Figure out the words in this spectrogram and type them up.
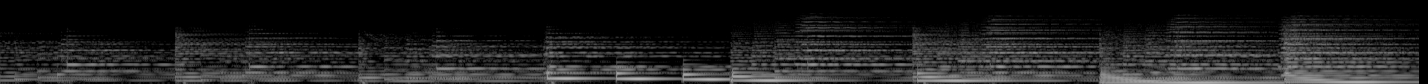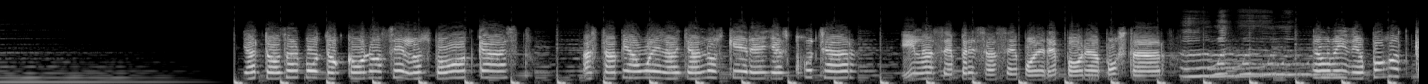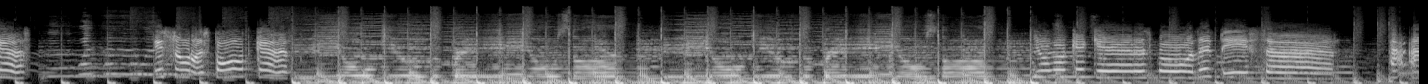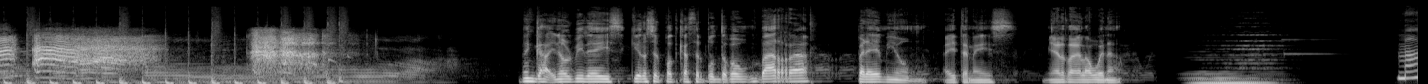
Todo el mundo conoce los podcasts. Hasta mi abuela ya los quiere ya escuchar. Y las empresas se mueren por apostar. El video podcast. Eso no es podcast. Yo lo que quiero es monetizar. Venga, y no olvidéis, quiero ser podcaster.com barra premium. Ahí tenéis mierda de la buena. Mom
